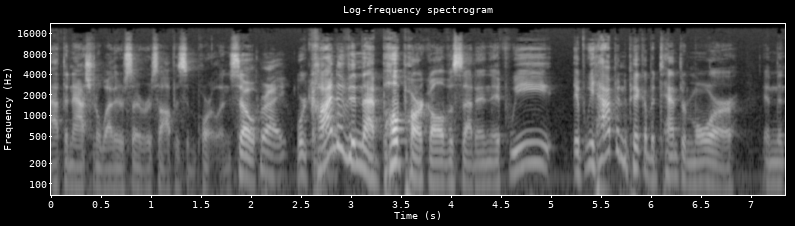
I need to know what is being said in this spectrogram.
at the National Weather Service office in Portland. So Right. we're kind of in that ballpark all of a sudden. If we if we happen to pick up a tenth or more in the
